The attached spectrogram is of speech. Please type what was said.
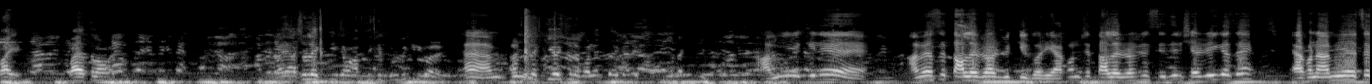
ভাই ভাই আসসালামু ভাই আসলে কি আপনি কি ফুল বিক্রি করেন? হ্যাঁ আমি আসলে কি হয়েছিল বলেন তো এখানে? আমি এখানে আমি হচ্ছে তালের রস বিক্রি করি। এখন সে তালের রসের সিজন শেষ হয়ে গেছে। এখন আমি হচ্ছে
